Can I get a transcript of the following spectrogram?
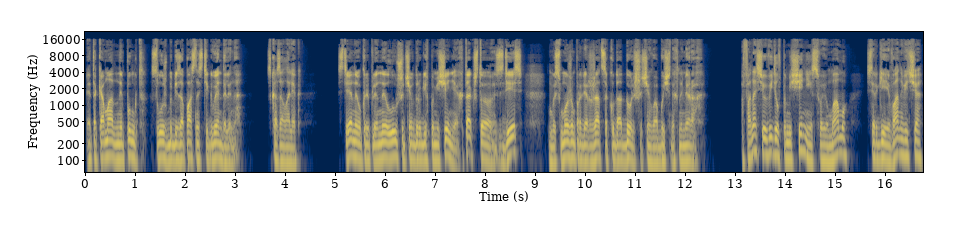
«Это командный пункт службы безопасности Гвендолина», — сказал Олег. «Стены укреплены лучше, чем в других помещениях, так что здесь мы сможем продержаться куда дольше, чем в обычных номерах». Афанасий увидел в помещении свою маму, Сергея Ивановича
